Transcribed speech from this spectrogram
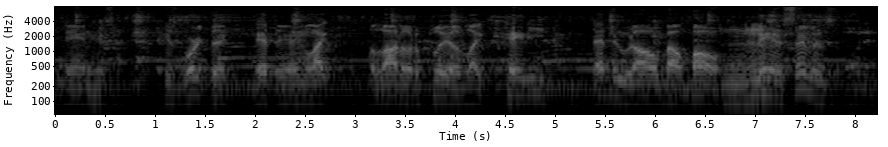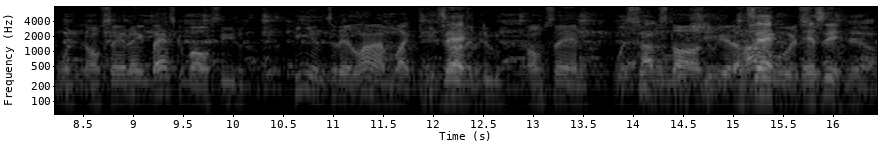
And then his his work ethic ain't like a lot of other players. Like KD, that dude all about ball. Mhm. Ben Simmons, when I'm saying it ain't basketball season, he into that line like he trying to do. I'm saying what superstars do, shit. yeah, the Exactly. Hollywood That's shit, it. yeah.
